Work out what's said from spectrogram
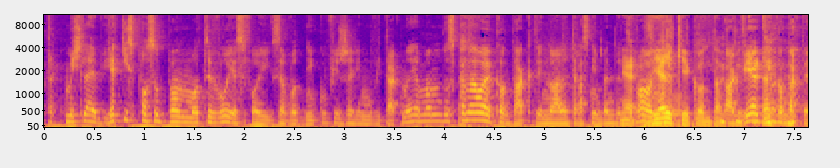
tak myślę, w jaki sposób on motywuje swoich zawodników, jeżeli mówi tak, no ja mam doskonałe kontakty, no ale teraz nie będę Nie, dzwonił. wielkie kontakty. Tak, wielkie kontakty,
